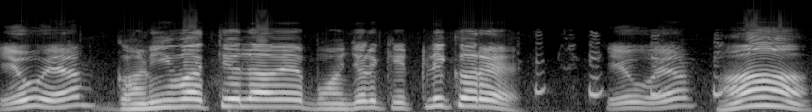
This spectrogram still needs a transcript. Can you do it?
એવું એમ? ઘણી વાતીઓ લાવે ભોંજળ કેટલી કરે? એવું એમ? હા.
